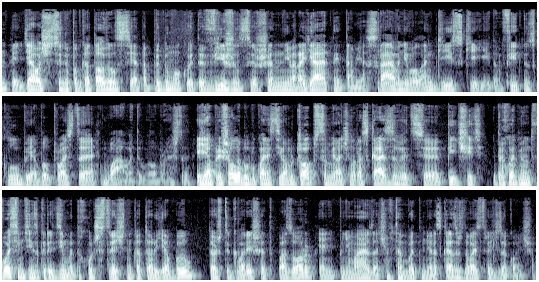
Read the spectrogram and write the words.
ван я очень сильно подготовился, я там придумал какой-то вижен совершенно невероятный, там я сравнивал английский и там фитнес-клубы, я был просто, вау, это было просто. И я пришел, я был буквально Стивом Джобсом, я начал рассказывать, э, питчить, и проходит минут 8, Денис говорит, Дима, это худшая встреча, на которой я был, то, что ты говоришь, это позор, я не понимаю, зачем ты об этом мне рассказываешь, давай встречу закончим.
